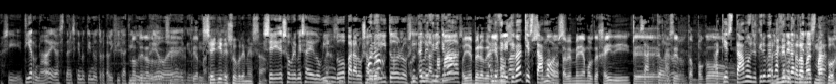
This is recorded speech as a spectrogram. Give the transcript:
así, tierna, eh, hasta- es que no tiene otro calificativo, No tiene yo creo. sí, eh, decir, Serie de sobremesa. Serie de sobremesa de domingo para los Bueno, abuelitos, los en hijos, las mamás. Oye, pero En veníamos... definitiva, aquí Sí, estamos. bueno, también veníamos de Heidi, que Exacto. es decir, tampoco... Aquí estamos, yo quiero ver A la mí me generación gustaba más esta. Marco.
